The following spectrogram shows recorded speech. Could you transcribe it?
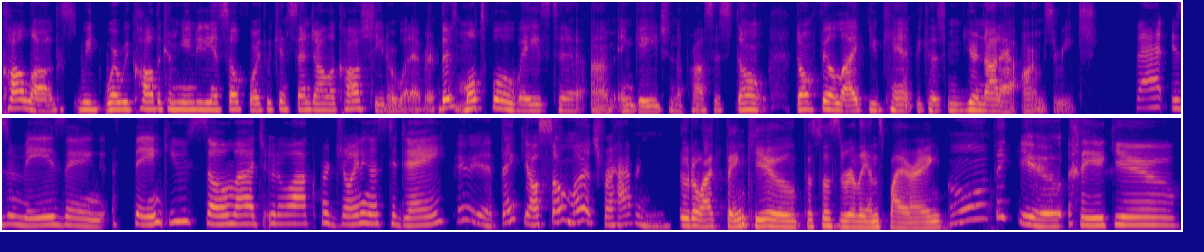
call logs we where we call the community and so forth. We can send y'all a call sheet or whatever. There's multiple ways to um, engage in the process. Don't don't feel like you can't because you're not at arm's reach That is amazing. Thank you so much, Uduak, for joining us today. period thank y'all so much for having me Uduak, thank you. This was really inspiring. Oh, thank you. Thank you.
